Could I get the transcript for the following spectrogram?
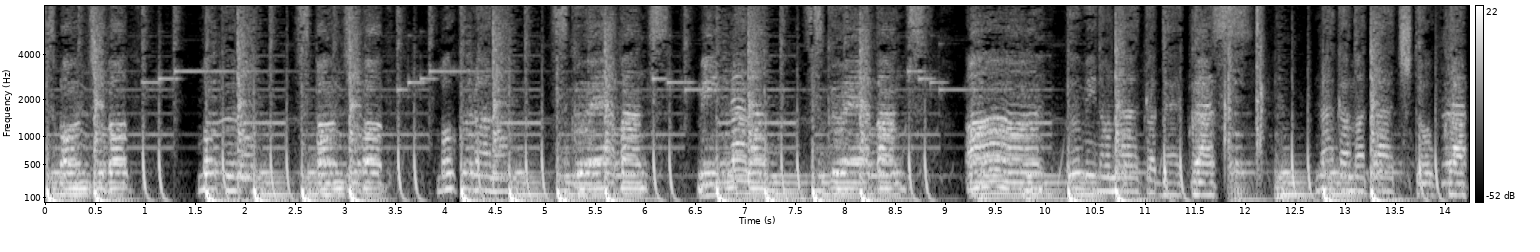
SpongeBob, SpongeBob 僕らのスクエアパンツ。みんなのスクエアパンツ。あー海の中で暮らす仲間たちとクラッ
